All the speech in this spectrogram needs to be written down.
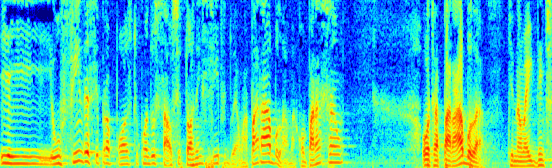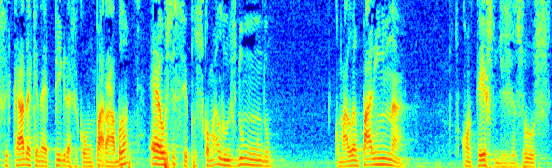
e o fim desse propósito quando o sal se torna insípido. É uma parábola, uma comparação. Outra parábola, que não é identificada aqui na epígrafe como parábola, é os discípulos como a luz do mundo, como a lamparina, contexto de Jesus.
